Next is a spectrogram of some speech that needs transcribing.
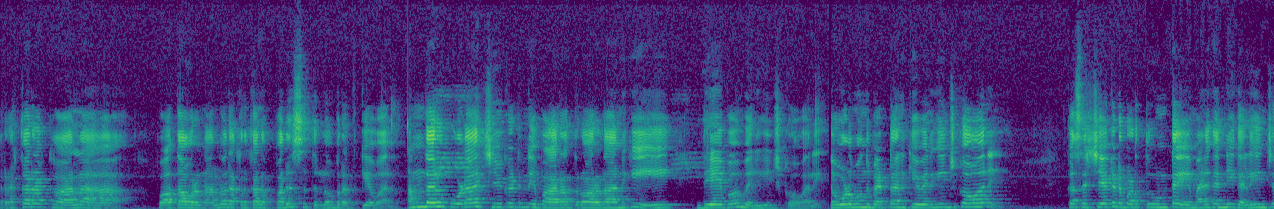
రకరకాల వాతావరణాల్లో రకరకాల పరిస్థితుల్లో బ్రతికేవాళ్ళు. అందరూ కూడా చీకటిని పారద్రోలడానికి దీపం వెలిగించుకోవాలి. దేవుడు ముందు పెట్టడానికి వెలిగించుకోవాలి. కాస్త చీకటి పడుతూ ఉంటే మనకన్నీ కలిగించ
